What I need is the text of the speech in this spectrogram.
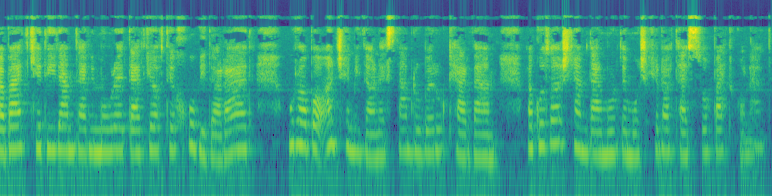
و بعد که دیدم در این مورد دریافت خوبی دارد او را با آنچه می‌دانستم روبرو کردم و گذاشتم در مورد مشکلاتش صحبت کند.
